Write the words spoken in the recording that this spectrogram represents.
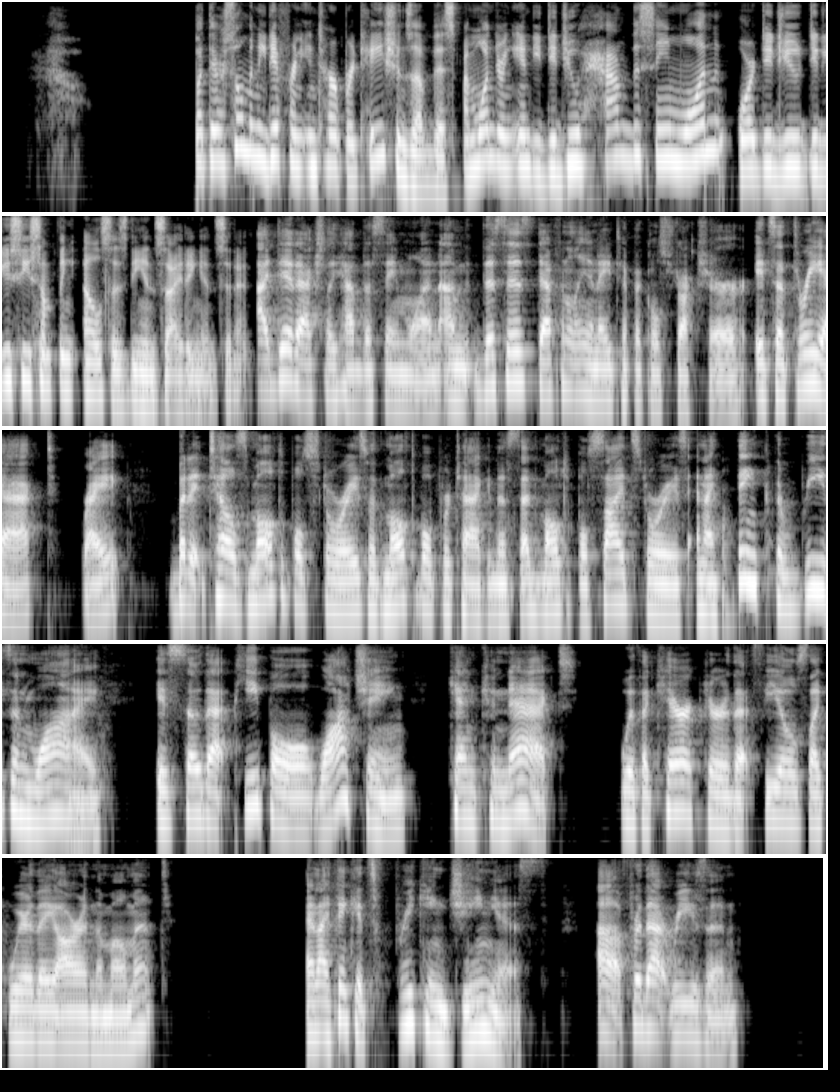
but there are so many different interpretations of this. I'm wondering, Andy, did you have the same one, or did you did you see something else as the inciting incident? I did actually have the same one. Um, this is definitely an atypical structure. It's a three act, right? But it tells multiple stories with multiple protagonists and multiple side stories. And I think the reason why is so that people watching can connect with a character that feels like where they are in the moment. And I think it's freaking genius uh, for that reason.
